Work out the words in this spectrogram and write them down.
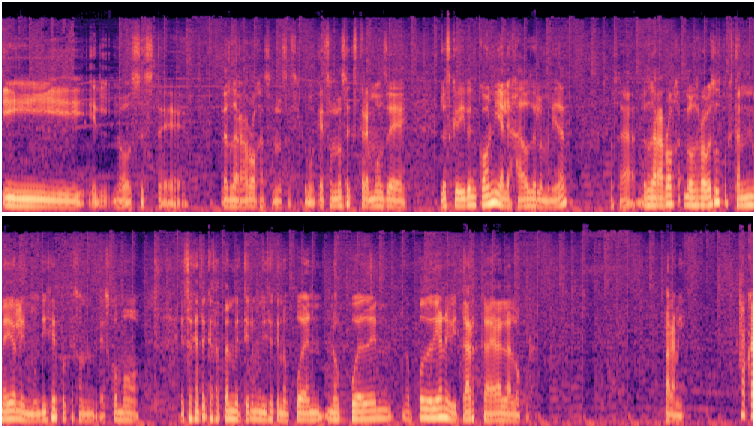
Y los, este, las garras rojas son los así como que son los extremos de los que viven con y alejados de la humanidad. O sea, los garrarrojas, los robesos porque están en medio de la inmundicia y porque son, es como esa gente que está tan metida en la inmundicia que no pueden, no pueden, no podrían evitar caer a la locura. Para mí. Ok.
